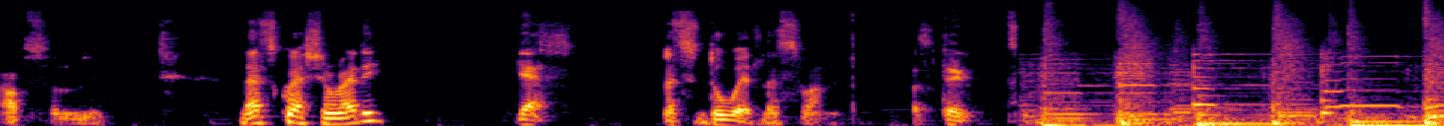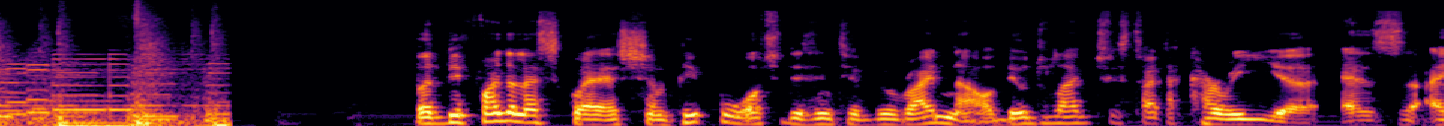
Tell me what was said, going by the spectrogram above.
Absolutely. Next question. Ready? Yes. Let's do it. Let's one. Let's do. But before the last question, people watch this interview right now, they would like to start a career as an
